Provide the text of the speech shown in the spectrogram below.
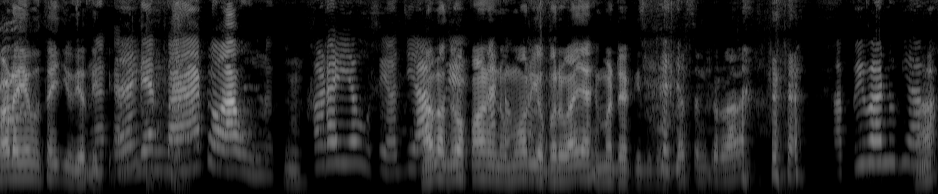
ખડે એવું થઈ ગયું હતી. બેન આટો આવું હમ. એવું છે હજી હાલો જો પાણી નો મોરિયો ભરવા આવ્યા માટે કીધું દર્શન કરવા આવે. આ પીવાનું કે આમાં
